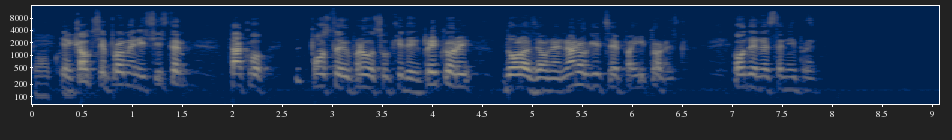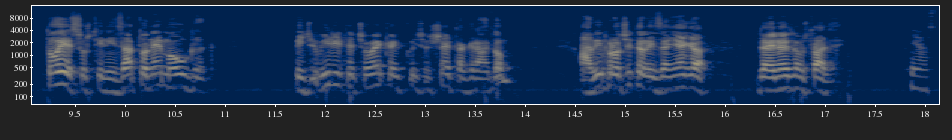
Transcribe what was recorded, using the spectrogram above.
Tako. Jer kako se promeni sistem, tako postaju prvo se ukidaju pritvori, dolaze one nanogice, pa i to nestane. Onda je nestane i pred. To je suštini, zato nema ugleda. Vi vidite čoveka koji se šeta gradom, A vi pročitali za njega da je ne znam šta da je. Jasno.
